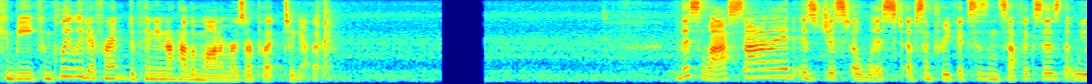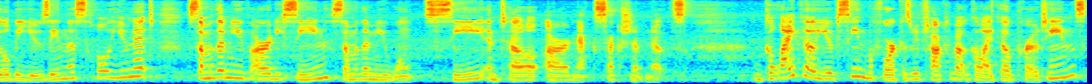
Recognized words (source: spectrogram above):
can be completely different depending on how the monomers are put together. This last side is just a list of some prefixes and suffixes that we will be using this whole unit. Some of them you've already seen, some of them you won't see until our next section of notes. Glyco you've seen before because we've talked about glycoproteins,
